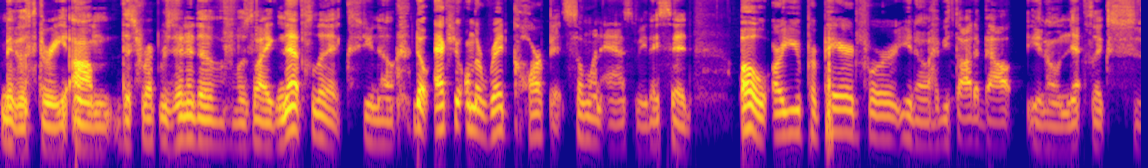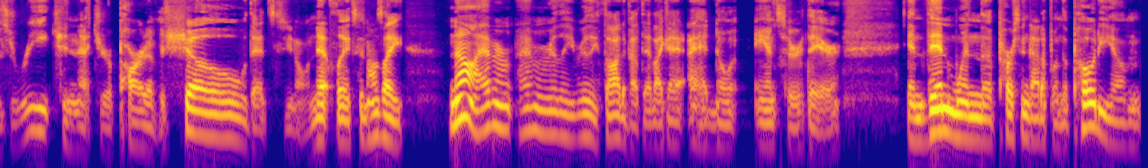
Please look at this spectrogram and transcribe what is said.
Maybe it was 3. Um this representative was like Netflix, you know. No, actually on the red carpet someone asked me. They said oh are you prepared for you know have you thought about you know netflix's reach and that you're part of a show that's you know netflix and i was like no i haven't i haven't really really thought about that like i, I had no answer there. And then when the person got up on the podium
